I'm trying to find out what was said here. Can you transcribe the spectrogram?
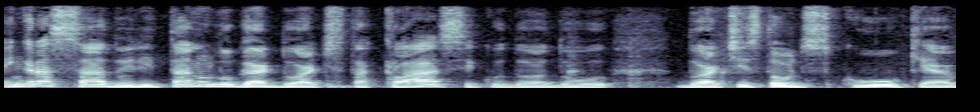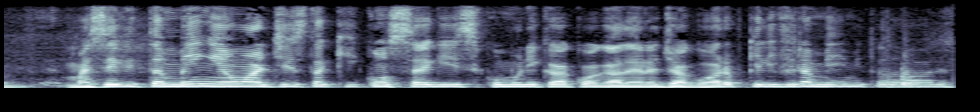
É engraçado, ele tá no lugar do artista clássico, do, do, do artista old school, que é, mas ele também é um artista que consegue se comunicar com a galera de agora, porque ele vira meme toda hora.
